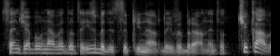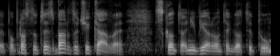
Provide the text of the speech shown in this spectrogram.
sędzia był nawet do tej Izby Dyscyplinarnej wybrany. To ciekawe, po prostu to jest bardzo ciekawe, skąd oni biorą tego typu,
